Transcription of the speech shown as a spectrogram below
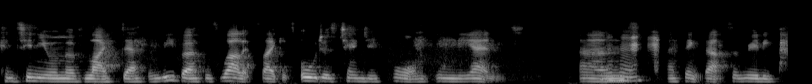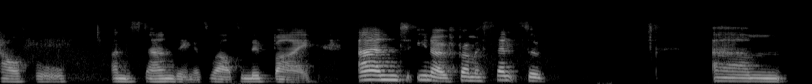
continuum of life death and rebirth as well. It's like it's all just changing form in the end and Mhm. I think that's a really powerful understanding as well to live by. And, you know, from a sense of, um,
